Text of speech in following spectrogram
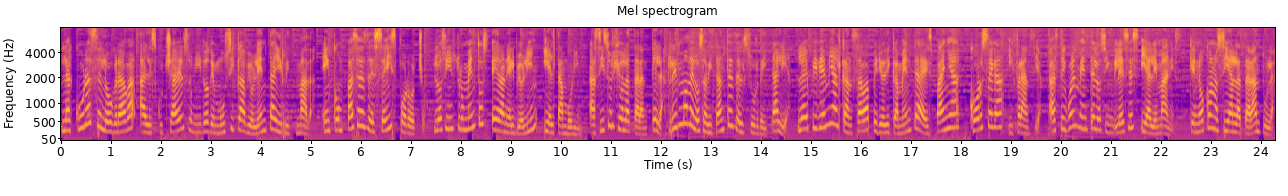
La cura se lograba al escuchar el sonido de música violenta y ritmada, en compases de 6 por 8. Los instrumentos eran el violín y el tamborín. Así surgió la tarantela, ritmo de los habitantes del sur de Italia. La epidemia alcanzaba periódicamente a España, Córcega y Francia, hasta igualmente los ingleses y alemanes, que no conocían la tarántula,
